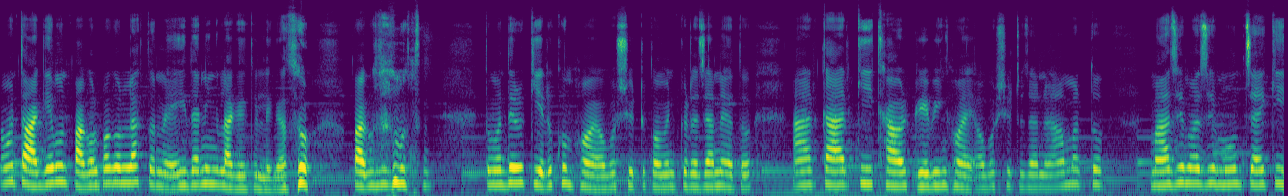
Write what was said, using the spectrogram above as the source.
আমার তো আগে এমন পাগল পাগল লাগতো না এই দানিং লাগে কি লেগে তো? পাগলের মতন। তোমাদেরও কি এরকম হয়? অবশ্যই একটু কমেন্ট করে জানাও তো। আর কার কি খাওয়ার ক্রেভিং হয়? অবশ্যই একটু জানাও। আমার তো মাঝে মাঝে মন চায় কি,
